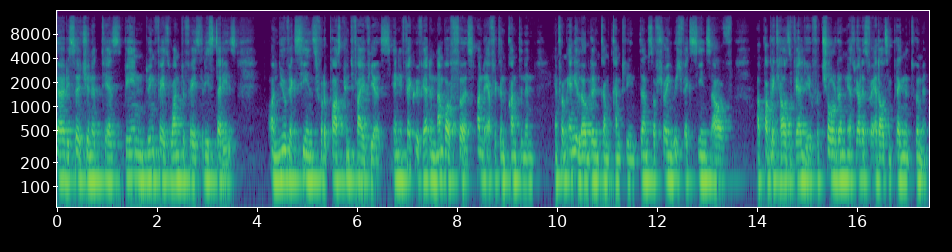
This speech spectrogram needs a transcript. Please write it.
uh, research unit has been doing phase one to phase three studies on new vaccines for the past 25 years. And in fact, we've had a number of firsts on the African continent and from any low middle income country in terms of showing which vaccines are of, of public health value for children as well as for adults and pregnant women.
